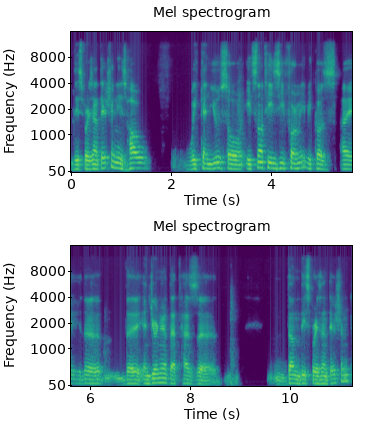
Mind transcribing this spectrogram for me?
this presentation is how we can use. So it's not easy for me because i the the engineer that has uh, done this presentation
